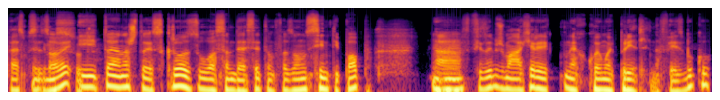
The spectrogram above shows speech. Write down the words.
pesma se Vidimo se zove sutra. i to je ono što je skroz u 80-om fazonu Sinti Pop. A, Mhm. Filip Žmaher je neko koji je moj prijatelj na Facebooku,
